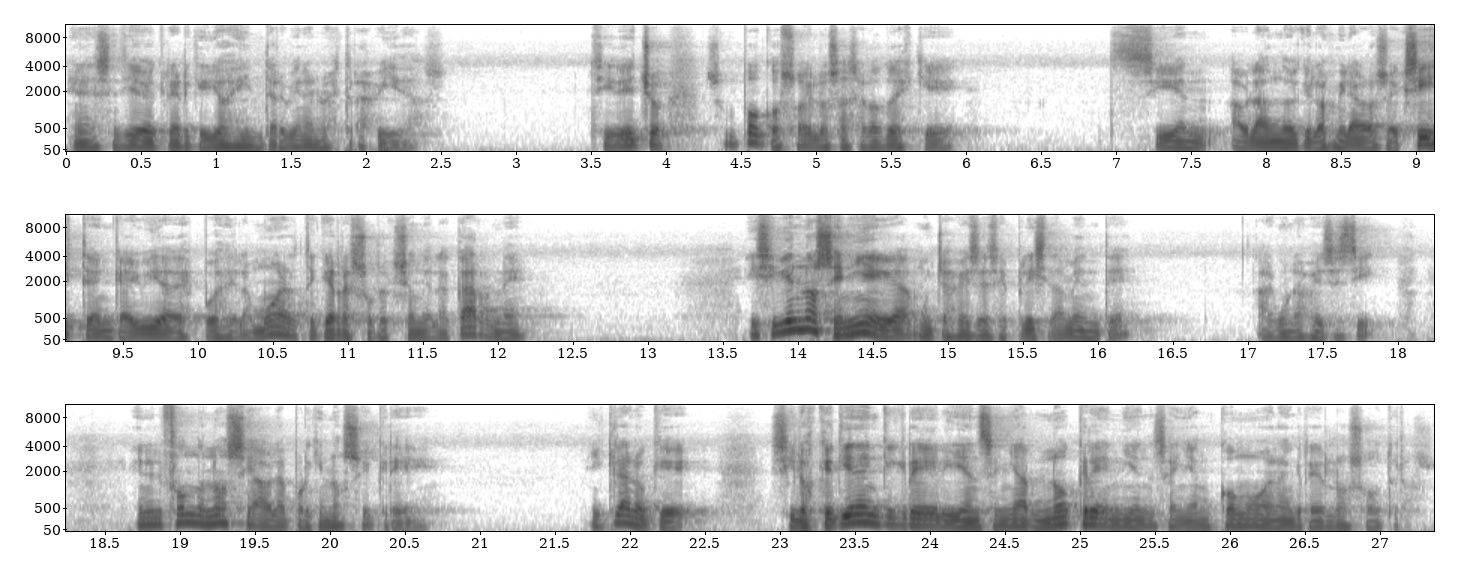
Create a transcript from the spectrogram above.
en el sentido de creer que Dios interviene en nuestras vidas. Sí, de hecho, son pocos hoy los sacerdotes que siguen hablando de que los milagros existen, que hay vida después de la muerte, que hay resurrección de la carne. Y si bien no se niega, muchas veces explícitamente, algunas veces sí, en el fondo no se habla porque no se cree. Y claro que si los que tienen que creer y enseñar no creen ni enseñan, ¿cómo van a creer los otros?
